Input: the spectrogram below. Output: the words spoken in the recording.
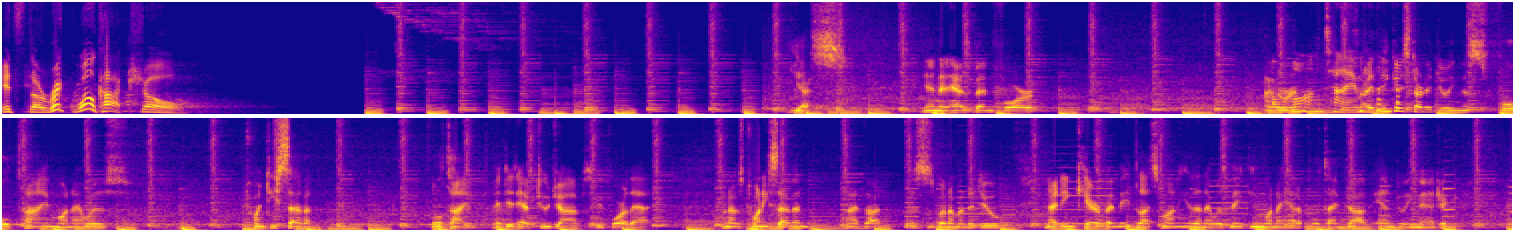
It's the Rick Wilcox Show. Yes, and it has been for a don't long time. I think I started doing this full time when I was 27. Full time. I did have two jobs before that. When I was 27, and I thought this is what I'm going to do. And I didn't care if I made less money than I was making when I had a full time job and doing magic.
